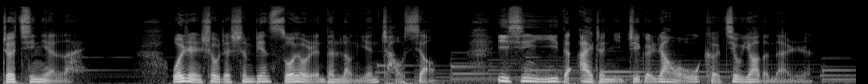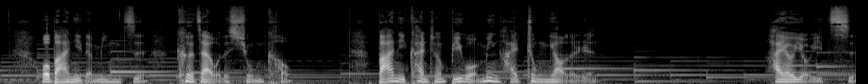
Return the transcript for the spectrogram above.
这七年来，我忍受着身边所有人的冷言嘲笑，一心一意的爱着你这个让我无可救药的男人。我把你的名字刻在我的胸口，把你看成比我命还重要的人。还有有一次，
